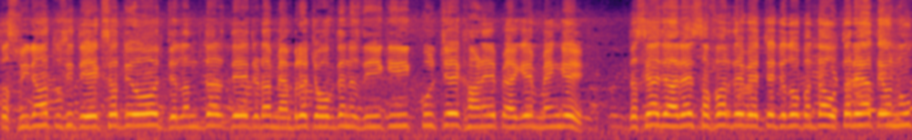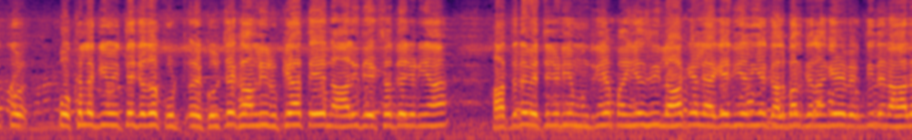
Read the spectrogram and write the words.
ਤਸਵੀਰਾਂ ਤੁਸੀਂ ਦੇਖ ਸਕਦੇ ਹੋ ਜਲੰਧਰ ਦੇ ਜਿਹੜਾ ਮੈਂਬਰ ਚੌਕ ਦੇ ਨਜ਼ਦੀਕ ਹੀ ਕੁਲਚੇ ਖਾਣੇ ਪੈ ਗਏ ਮਹਿੰਗੇ। ਦੱਸਿਆ ਜਾ ਰਿਹਾ ਸਫ਼ਰ ਦੇ ਵਿੱਚ ਜਦੋਂ ਬੰਦਾ ਉਤਰਿਆ ਤੇ ਉਹਨੂੰ ਭੁੱਖ ਲੱਗੀ ਹੋਈ ਤੇ ਜਦੋਂ ਕੁਲਚੇ ਖਾਣ ਲਈ ਰੁਕਿਆ ਤੇ ਨਾਲ ਹੀ ਦੇਖ ਸਕਦੇ ਹੋ ਜਿਹੜੀਆਂ ਹੱਥ ਦੇ ਵਿੱਚ ਜਿਹੜੀਆਂ ਮੁੰਦਰੀਆਂ ਪਾਈਆਂ ਸੀ ਲਾ ਕੇ ਲੈ ਗਏ ਜੀ ਇਹਦੀਆਂ ਗੱਲਬਾਤ ਕਰਾਂਗੇ ਵਿਅਕਤੀ ਦੇ ਨਾਲ।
